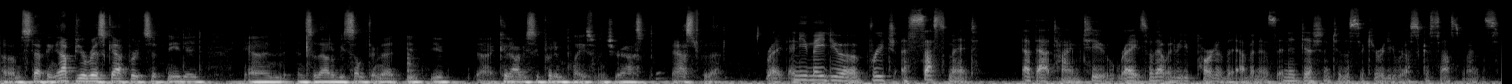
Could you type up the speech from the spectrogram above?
um, stepping up your risk efforts if needed? And and so that'll be something that you, you uh, could obviously put in place once you're asked asked for that. Right. And you may do a breach assessment at that time too, right? So that would be part of the evidence in addition to the security risk assessments.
